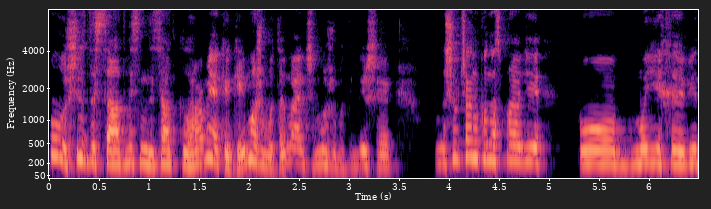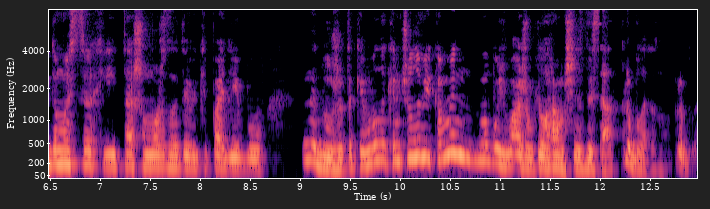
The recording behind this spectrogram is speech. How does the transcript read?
ну, 60-80 кг, як який, може бути менше, може бути більше. Шевченко насправді, по моїх відомостях, і те, що можна знайти в Вікіпедії, був не дуже таким великим чоловіком. Він, мабуть, важив кілограм 60, приблизно. приблизно.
